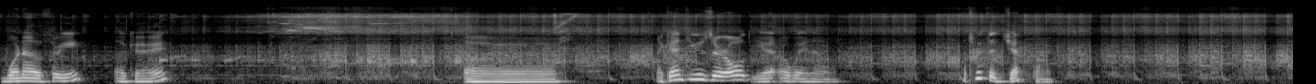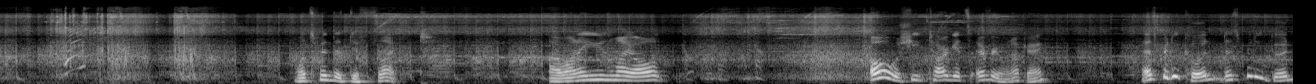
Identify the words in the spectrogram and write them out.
one out of three. Okay. Uh, I can't use her ult yet. Oh wait, no. What's with the jetpack? What's with the deflect? I want to use my ult. Oh, she targets everyone. Okay. That's pretty good. That's pretty good.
